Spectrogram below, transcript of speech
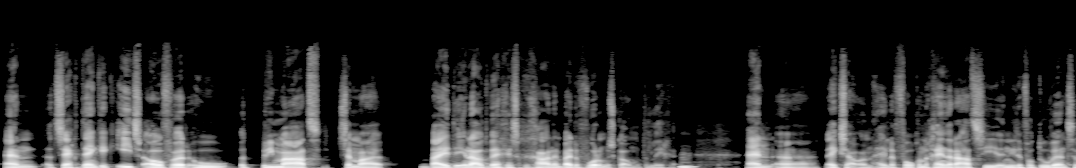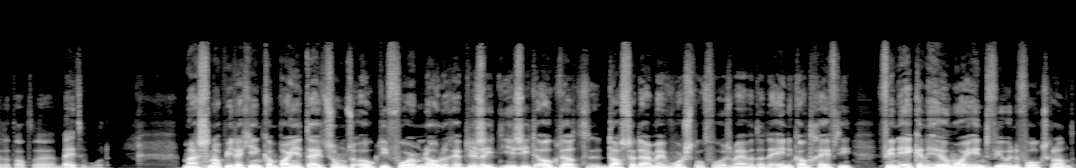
En het zegt denk ik iets over hoe het primaat, zeg maar, bij de inhoud weg is gegaan en bij de vorm is komen te liggen. Mm. En uh, ik zou een hele volgende generatie in ieder geval toewensen dat dat uh, beter wordt. Maar snap je dat je in campagnetijd soms ook die vorm nodig hebt? Je ziet, je ziet ook dat Dassen daarmee worstelt volgens mij. Want aan de ene kant geeft hij, vind ik, een heel mooi interview in de Volkskrant.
